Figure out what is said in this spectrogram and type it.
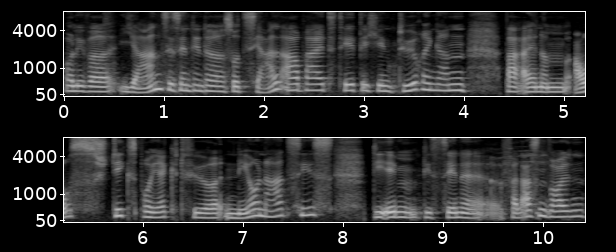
Oliver Jahn, Sie sind in der Sozialarbeit tätig in Thüringen bei einem Ausstiegsprojekt für Neonazis, die eben die Szene verlassen wollen.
